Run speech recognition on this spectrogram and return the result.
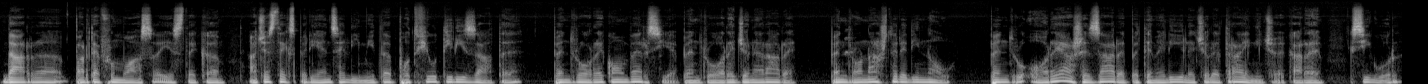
Dar uh, partea frumoasă este că aceste experiențe limită pot fi utilizate pentru o reconversie, pentru o regenerare, pentru o naștere din nou, pentru o reașezare pe temeliile cele trainice, care, sigur,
